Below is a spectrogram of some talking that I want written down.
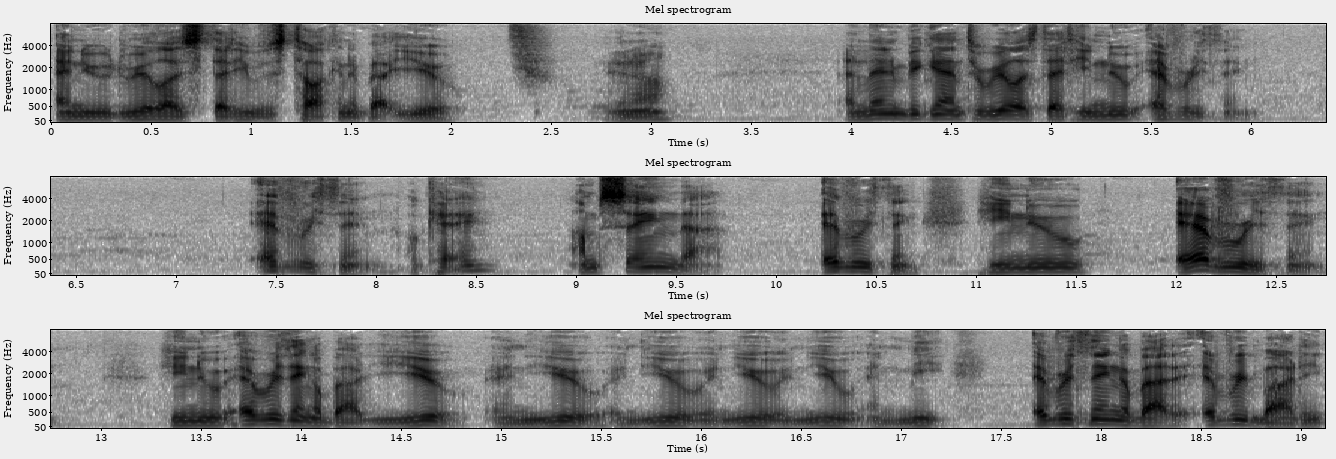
and you would realize that he was talking about you, you know? And then he began to realize that he knew everything everything, okay? I'm saying that. Everything. He knew everything. He knew everything about you and you and you and you and you and me. Everything about everybody,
